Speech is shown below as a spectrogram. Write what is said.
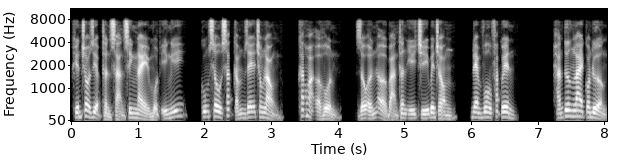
khiến cho diệp thần sản sinh này một ý nghĩ, cũng sâu sắc cắm rễ trong lòng, khắc họa ở hồn, dấu ấn ở bản thân ý chí bên trong, đem vô pháp quên. Hắn tương lai con đường,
